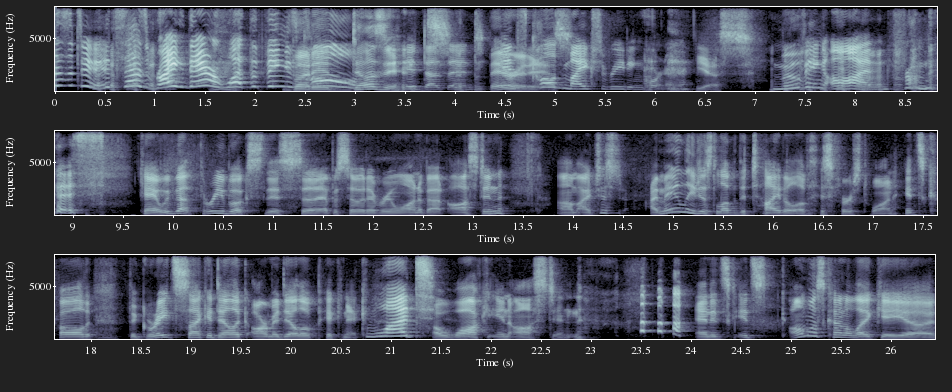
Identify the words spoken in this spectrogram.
hesitant? It says right there what the thing is but called. it doesn't. It doesn't. there it's it is. called Mike's Reading Corner. Yes. Moving on from this. Okay, we've got three books this uh, episode, everyone, about Austin. Um, I just, I mainly just love the title of this first one. It's called "The Great Psychedelic Armadillo Picnic: What? A Walk in Austin," and it's it's almost kind of like a, uh,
